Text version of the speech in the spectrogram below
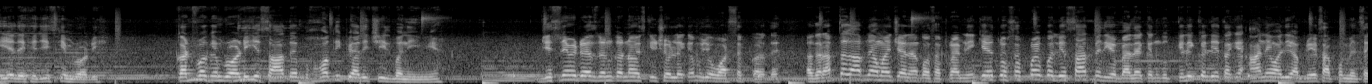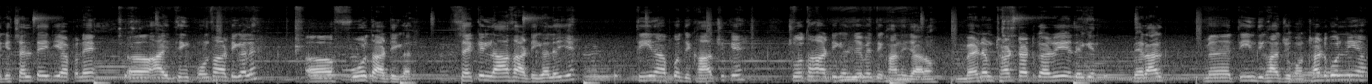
ये देखिए जी, इसकी एम्ब्रॉयडरी कटवर्क एम्ब्रॉयडरी के साथ है, बहुत ही प्यारी चीज़ बनी हुई है। जिसने भी ड्रेस डन करना हो स्क्रीन शॉट लेकर मुझे व्हाट्सअप कर दे। अगर अब तक आपने हमारे चैनल को सब्सक्राइब नहीं किया तो सब्सक्राइब कर लिया, साथ में दिए बेल आइकन को क्लिक कर लिया, ताकि आने वाली अपडेट्स आपको मिल सके। चलते ही जी अपने आई थिंक कौन सा आर्टिकल है? Fourth article second last article है ये। तीन आपको दिखा चुके चौथा आर्टिकल ये मैं दिखाने जा रहा हूँ। मैडम थर्ड थर्ड कर रही है, लेकिन बहरहाल मैं तीन दिखा चुका हूँ। थर्ड बोलनी है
